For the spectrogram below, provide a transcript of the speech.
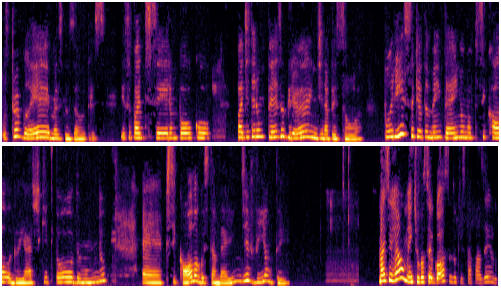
os problemas dos outros. Isso pode ser um pouco, pode ter um peso grande na pessoa. Por isso que eu também tenho uma psicóloga e acho que todo mundo, é, psicólogos também, deviam ter. Mas se realmente você gosta do que está fazendo,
